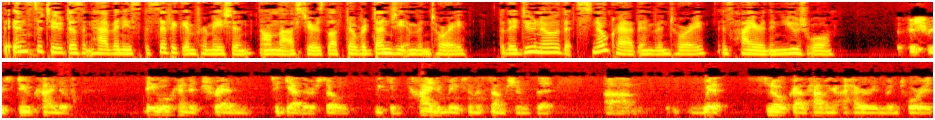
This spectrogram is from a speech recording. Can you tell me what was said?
The Institute doesn't have any specific information on last year's leftover Dungy inventory, but they do know that snow crab inventory is higher than usual. The fisheries do kind of, they will kind of trend together, so we can kind of make some assumptions that um, with snow crab having a higher inventory,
